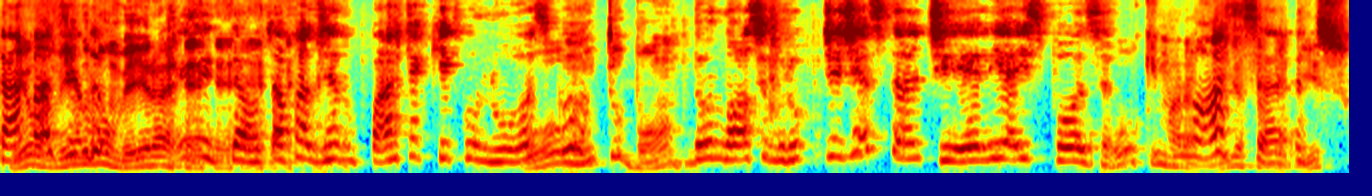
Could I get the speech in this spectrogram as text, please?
Tá Meu fazendo, amigo bombeiro. É. Então, está fazendo parte aqui conosco. Oh, muito bom. Do nosso grupo de gestante, ele e a esposa. Oh, que maravilha Nossa. saber disso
